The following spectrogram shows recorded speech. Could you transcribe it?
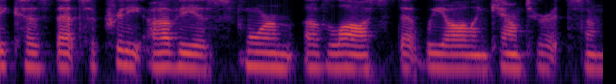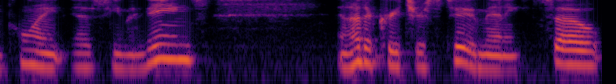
because that's a pretty obvious form of loss that we all encounter at some point as human beings and other creatures too, many. So,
